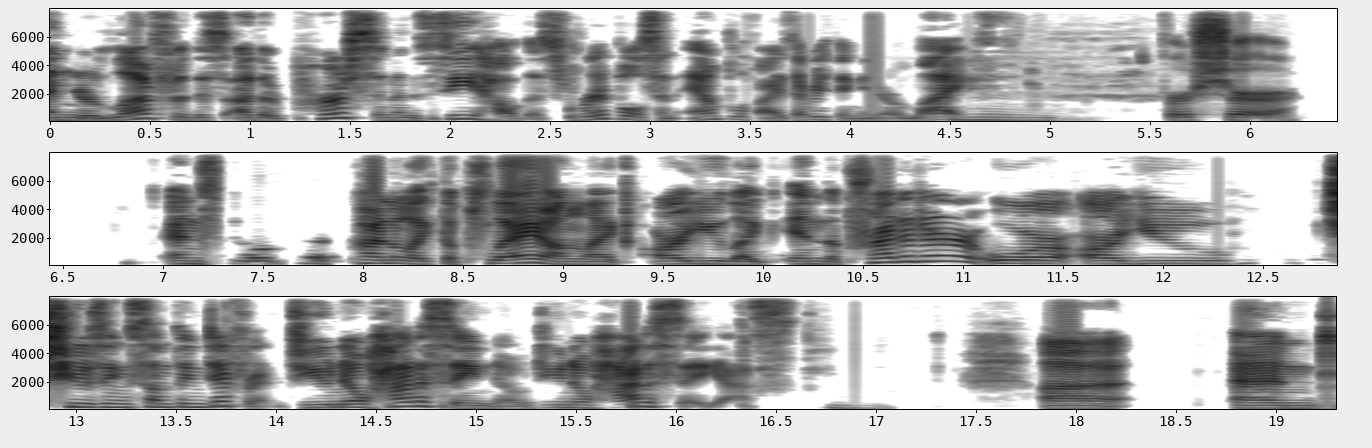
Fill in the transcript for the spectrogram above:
and your love for this other person and see how this ripples and amplifies everything in your life. Mm, for sure. And so that's kind of like the play on like, are you like in the predator or are you choosing something different? Do you know how to say no? Do you know how to say yes? Mm. Uh, and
